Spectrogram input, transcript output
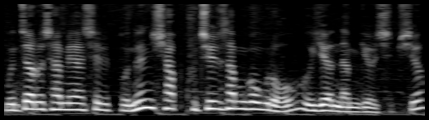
문자로 참여하실 분은 9730으로 의견 남겨주십시오.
